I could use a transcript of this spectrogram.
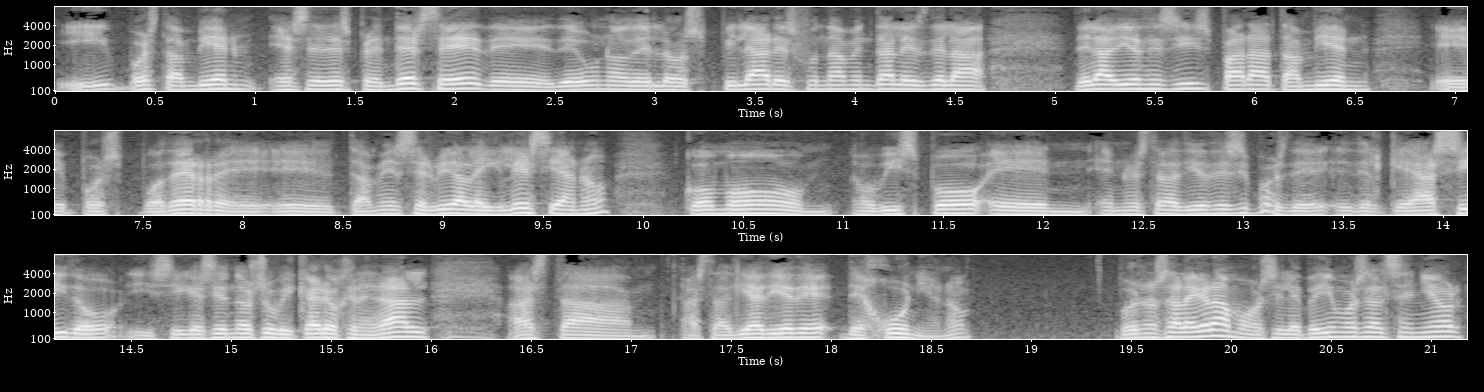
y pues también ese desprenderse de, de, uno de los pilares fundamentales de la de la diócesis para también eh, pues poder eh, eh, también servir a la iglesia no como obispo en, en nuestra diócesis pues del que ha sido y sigue siendo su vicario general hasta hasta el día 10 de, de junio no pues nos alegramos y le pedimos al Señor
